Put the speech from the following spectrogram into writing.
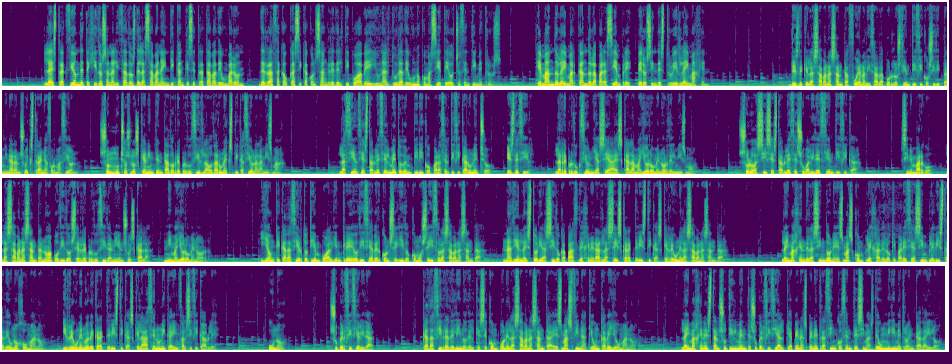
La extracción de tejidos analizados de la sábana indican que se trataba de un varón, de raza caucásica con sangre del tipo AB y una altura de 1,78 centímetros. Quemándola y marcándola para siempre, pero sin destruir la imagen. Desde que la sábana santa fue analizada por los científicos y dictaminaran su extraña formación, son muchos los que han intentado reproducirla o dar una explicación a la misma. La ciencia establece el método empírico para certificar un hecho, es decir, la reproducción ya sea a escala mayor o menor del mismo. Solo así se establece su validez científica. Sin embargo, la sábana santa no ha podido ser reproducida ni en su escala, ni mayor o menor. Y aunque cada cierto tiempo alguien cree o dice haber conseguido como se hizo la sábana santa, Nadie en la historia ha sido capaz de generar las seis características que reúne la sábana santa. La imagen de la Sindone es más compleja de lo que parece a simple vista de un ojo humano, y reúne nueve características que la hacen única e infalsificable. 1. Superficialidad. Cada fibra de lino del que se compone la sábana santa es más fina que un cabello humano. La imagen es tan sutilmente superficial que apenas penetra 5 centésimas de un milímetro en cada hilo.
